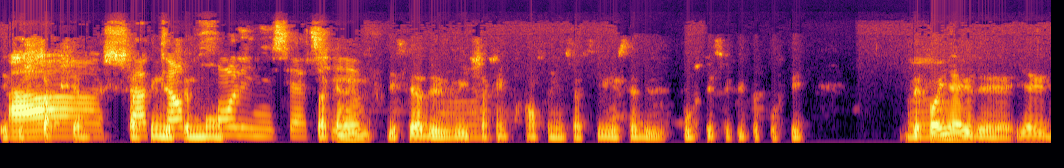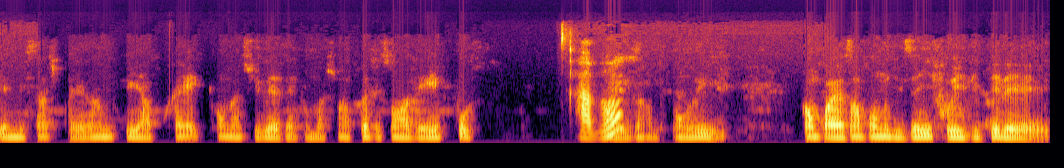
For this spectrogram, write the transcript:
et que chaque chaîne, Ah, chacune des chacun chaînes prend l'initiative. Chacun essaie de, oui, Mm. chacun prend son initiative, essaie de poster ce qu'il peut poster. Des fois, il y a eu des, il y a eu des messages, par exemple, qui après, quand on a suivi les informations, après, se sont avérés fausses. Ah Par bon? exemple, on- oui. Comme par exemple, on nous disait, il faut éviter les.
